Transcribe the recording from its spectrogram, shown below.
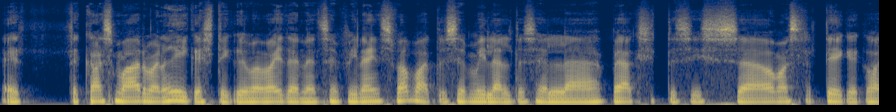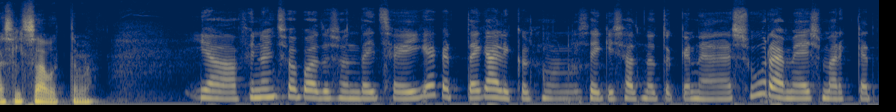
et kas ma arvan õigesti, kui ma väidan, et see on finantsvabadus ja millal te selle peaksite siis äh, oma strateegia kohaselt saavutama? jaa, finantsvabadus on täitsa õige, aga tegelikult mul on isegi sealt natukene suurem eesmärk, et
